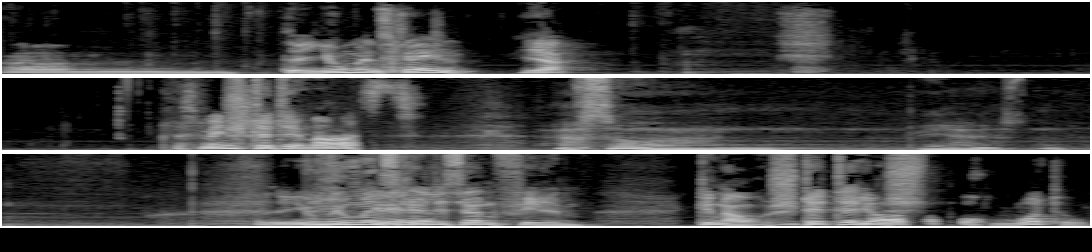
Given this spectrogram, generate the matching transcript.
ähm, The Human Scale. Ja. Das menschliche Städte. Maß. Ach so. Wie heißt das? Also Human, The Human Scale, Scale ist ja ein Film. Genau, Städte. Ja, aber auch ein Motto.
